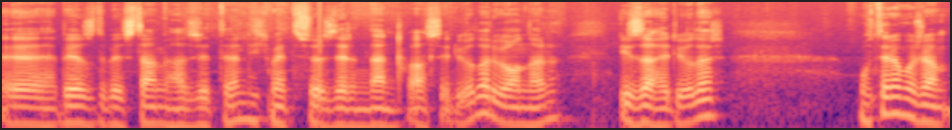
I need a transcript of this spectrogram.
e, Beyazıt Bestami Hazretleri'nin hikmetli sözlerinden bahsediyorlar ve onları izah ediyorlar. Muhterem hocam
